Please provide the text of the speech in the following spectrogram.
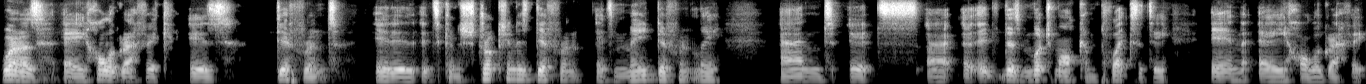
Whereas a holographic is different. It is its construction is different. It's made differently, and it's it, there's much more complexity in a holographic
